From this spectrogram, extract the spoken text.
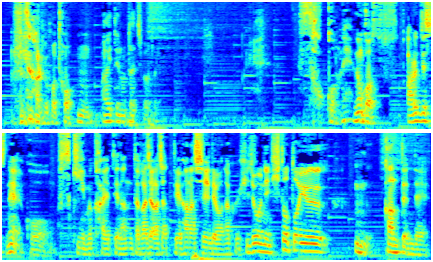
なるほど。うん。相手の立場で。そこね。なんか、あれですね、こう、スキーム変えてなんだガチャガチャっていう話ではなく、非常に人といううん。観点で、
